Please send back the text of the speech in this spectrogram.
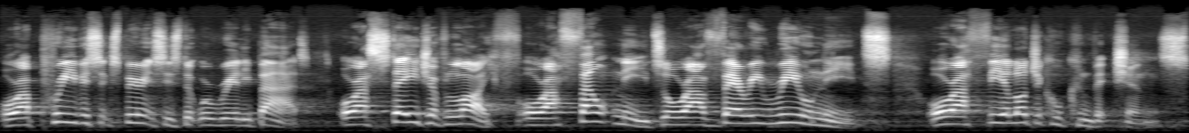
or our previous experiences that were really bad, or our stage of life, or our felt needs, or our very real needs, or our theological convictions.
